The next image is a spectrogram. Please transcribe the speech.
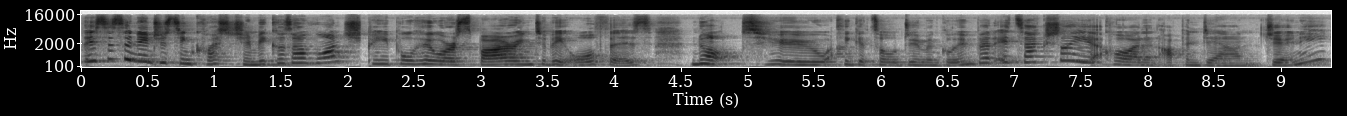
this is an interesting question because I want people who are aspiring to be authors not to think it's all doom and gloom, but it's actually quite an up and down journey.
